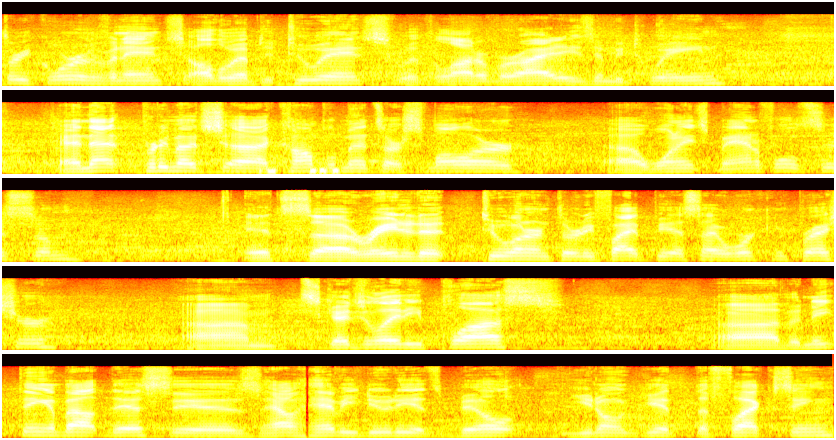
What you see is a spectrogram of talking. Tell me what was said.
three quarters of an inch all the way up to two inch with a lot of varieties in between. And that pretty much uh, complements our smaller uh, one inch manifold system. It's uh, rated at 235 PSI working pressure, um, Schedule 80 plus, uh, the neat thing about this is how heavy duty it's built. You don't get the flexing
